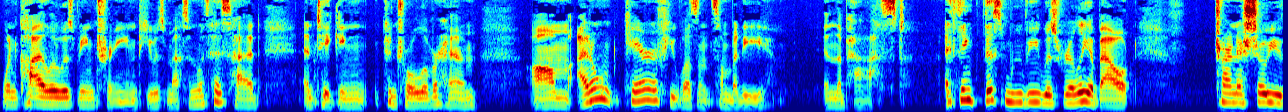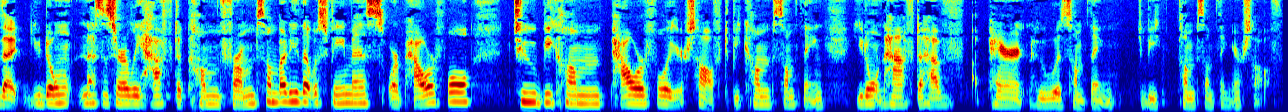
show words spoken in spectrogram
when Kylo was being trained. He was messing with his head and taking control over him. Um, I don't care if he wasn't somebody in the past. I think this movie was really about trying to show you that you don't necessarily have to come from somebody that was famous or powerful to become powerful yourself, to become something. You don't have to have a parent who was something to become something yourself.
